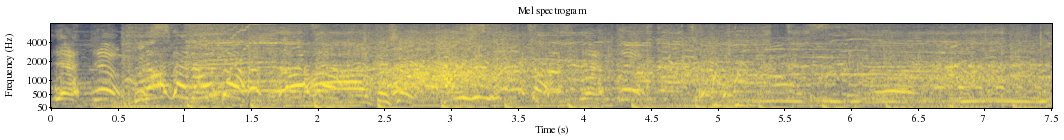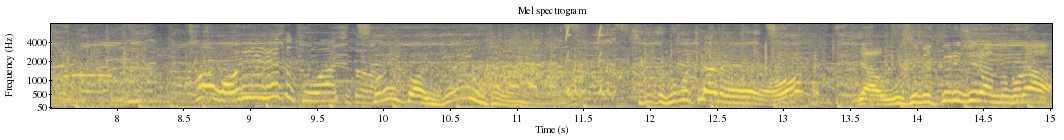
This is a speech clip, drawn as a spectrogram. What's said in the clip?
나왔다 나왔다 나왔다 또 시작. 광수 형이 나왔다 저 머리를 해도 좋아하시더라고요. 그러니까 이게 이상하네 지금도 흐뭇해하네 어? 야 웃음이 끊이질 않는구나.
